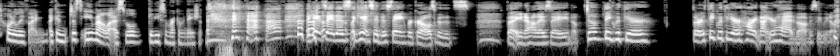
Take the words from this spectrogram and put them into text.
Totally fine. I can just email us. We'll give you some recommendations. I can't say this. I can't say this saying for girls because it's, but you know how they say, you know, don't think with your, or think with your heart, not your head. But obviously we don't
